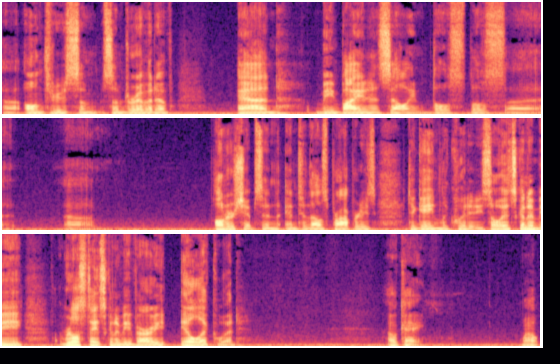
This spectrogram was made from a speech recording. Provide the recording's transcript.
uh, own through some some derivative, and be buying and selling those those uh, um, ownerships in, into those properties to gain liquidity. So it's going to be real estate's going to be very illiquid. Okay. Well,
